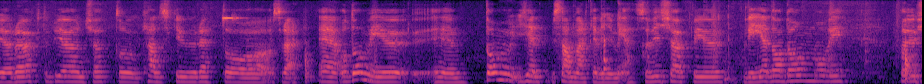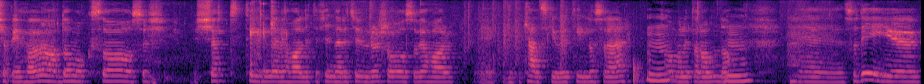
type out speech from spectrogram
gör rökt björnkött och kallskuret och sådär. Eh, och de är ju... Eh, de hjälp, samverkar vi ju med. Så vi köper ju ved av dem och vi vi köper ju hö av dem också. Och så kött till när vi har lite finare turer. Så, så vi har eh, lite kallskuret till och sådär. Mm. tar man utav dem då. Mm. Eh, så det är ju...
